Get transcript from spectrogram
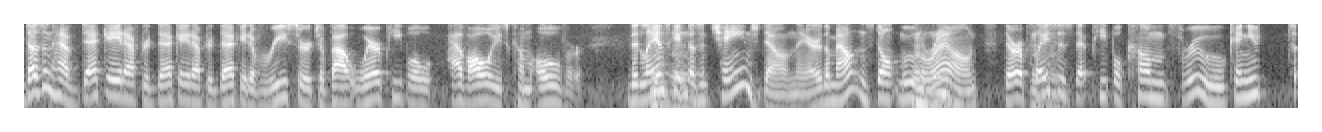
doesn't have decade after decade after decade of research about where people have always come over the landscape mm-hmm. doesn't change down there. The mountains don't move mm-hmm. around. There are mm-hmm. places mm-hmm. that people come through. Can you? T-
